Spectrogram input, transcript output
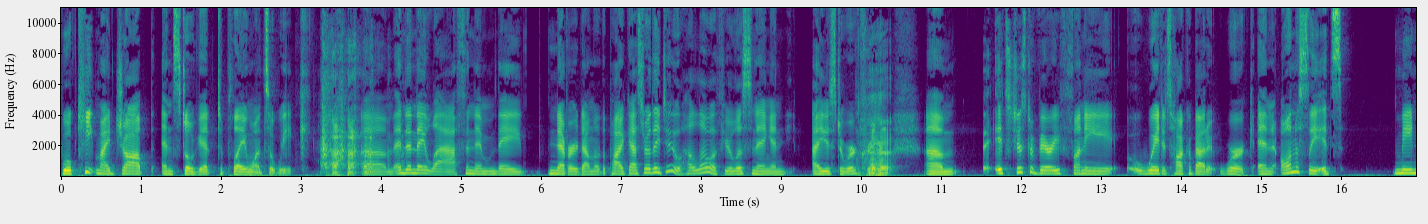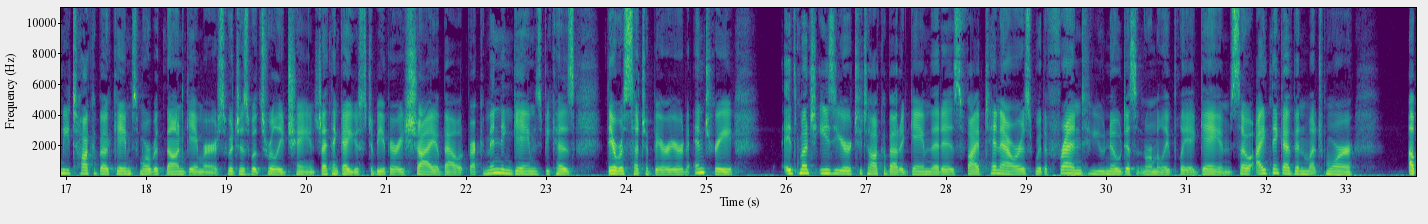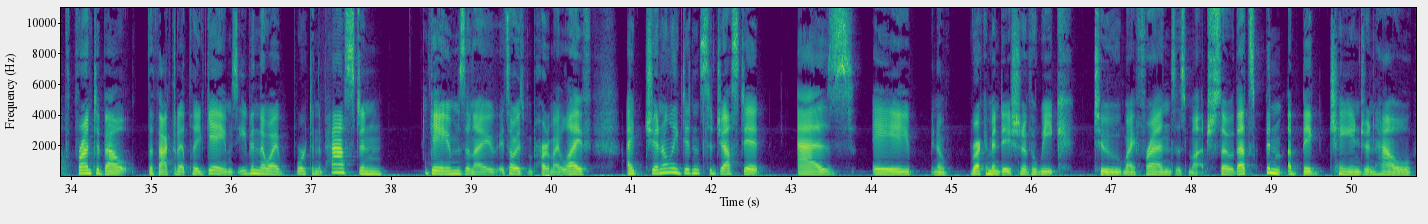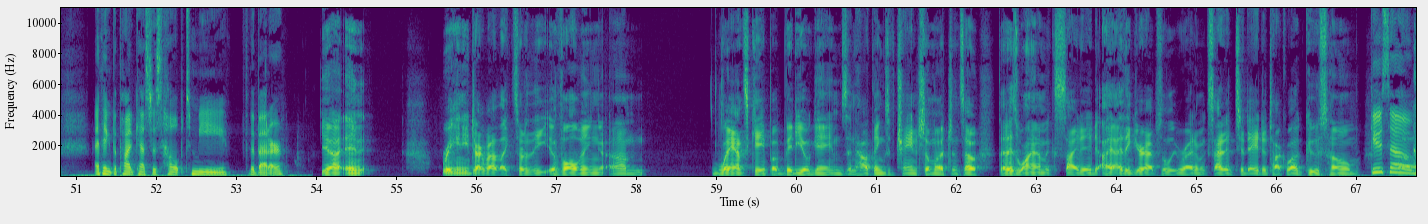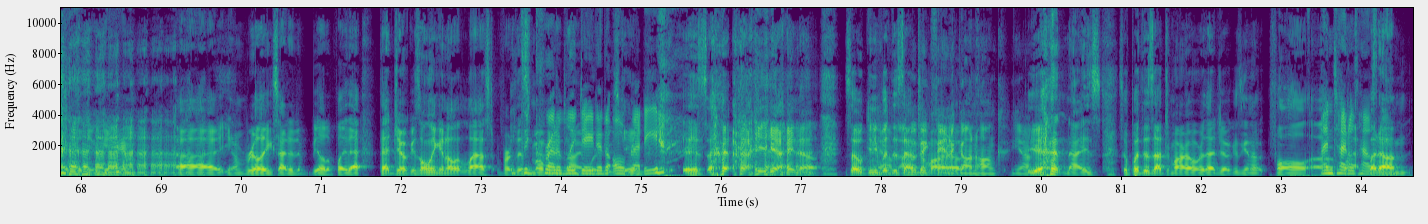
will keep my job and still get to play once a week. um, and then they laugh and then they never download the podcast or they do. Hello, if you're listening and I used to work for you. Um, it's just a very funny way to talk about it work. And honestly, it's made me talk about games more with non gamers, which is what's really changed. I think I used to be very shy about recommending games because there was such a barrier to entry it's much easier to talk about a game that is five ten hours with a friend who you know doesn't normally play a game. So I think I've been much more upfront about the fact that I played games, even though I've worked in the past in games and I it's always been part of my life. I generally didn't suggest it as a, you know, recommendation of the week to my friends as much. So that's been a big change in how I think the podcast has helped me for the better. Yeah, and Reagan, you talk about like sort of the evolving um, landscape of video games and how things have changed so much. And so that is why I'm excited. I, I think you're absolutely right. I'm excited today to talk about Goose Home. Goose Home, uh, the new game. uh, you know, I'm really excited to be able to play that. That joke is only going to last for it's this moment. Incredibly dated already. Is yeah, I know. So can you yeah, put this I'm out a big tomorrow? fan of Gone Honk. Yeah, yeah, nice. So put this out tomorrow, or that joke is going to fall. Uh, Untitled flat. house. But um,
